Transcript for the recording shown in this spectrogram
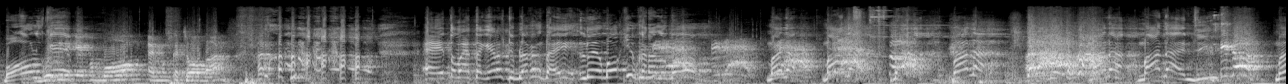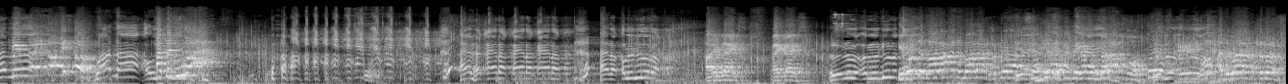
Bohong lu, Gue Kim. jadi kayak pembohong, emang kecoa bang. Eh itu mayatnya Geralt di belakang tai. Lu yang bawa Kim karena lu bohong. Mana? Mana? Ma- Mana? Mana? Mana anjing? Itu! Mana? Itu, itu, itu! Mana? Oh, Ada dua! Erok, erok, erok, erok. Erok, lu dulu, Rok. Ayo guys, ayo guys. Lu dulu, lu dulu. Itu ada barang, ada barang. Iya, iya, iya, lagi pegang iya. barang kok. Lu dulu, lu dulu. Ada barang, ada barang.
